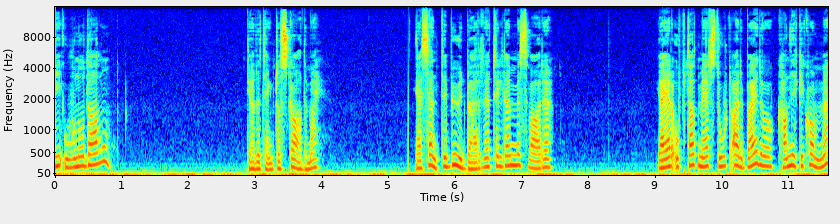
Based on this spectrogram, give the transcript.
i Onodalen. De hadde tenkt å skade meg. Jeg sendte budbærere til dem med svaret Jeg er opptatt med et stort arbeid og kan ikke komme.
